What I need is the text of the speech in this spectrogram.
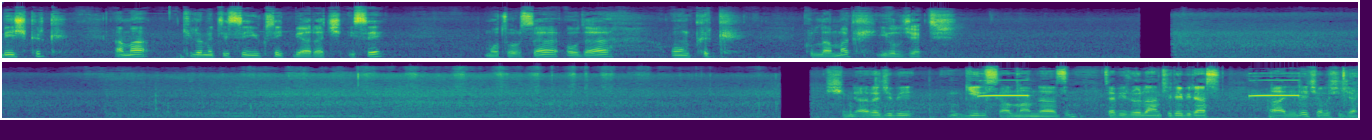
5.40 ama kilometresi yüksek bir araç ise motorsa o da 10.40 kullanmak iyi olacaktır. Şimdi aracı bir geri salmam lazım. Tabii rölantide biraz haliyle çalışacak.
